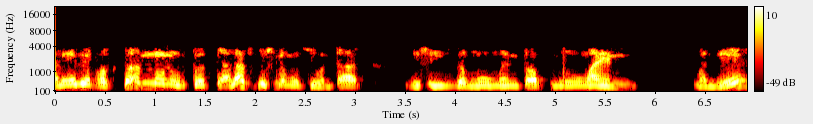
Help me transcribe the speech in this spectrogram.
आणि हे जे फक्त अननोन उरतं त्यालाच कृष्णमूर्ती म्हणतात. This is the movement of new mind म्हणजे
